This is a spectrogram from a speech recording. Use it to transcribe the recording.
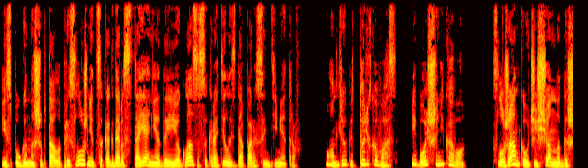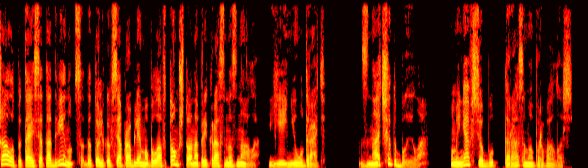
испуганно шептала прислужница, когда расстояние до ее глаза сократилось до пары сантиметров. Он любит только вас и больше никого. Служанка учащенно дышала, пытаясь отодвинуться, да только вся проблема была в том, что она прекрасно знала, ей не удрать. Значит, было. У меня все будто разом оборвалось.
